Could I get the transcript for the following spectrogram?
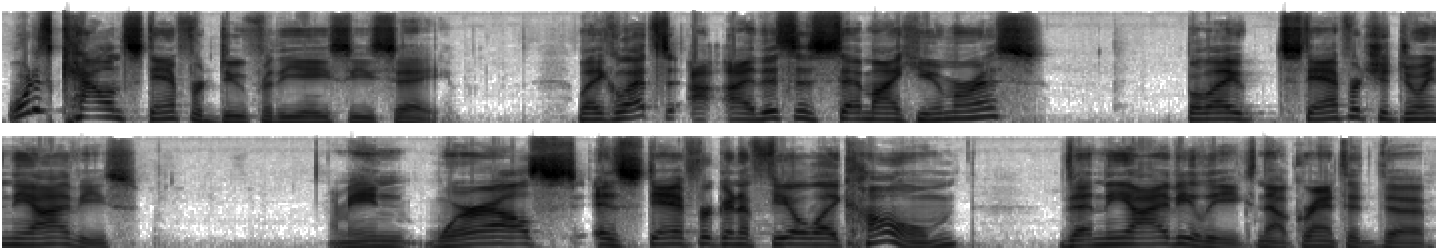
what does Cal and Stanford do for the ACC? Like, let's. I, I, this is semi humorous, but like Stanford should join the Ivies. I mean, where else is Stanford going to feel like home than the Ivy Leagues? Now, granted, the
